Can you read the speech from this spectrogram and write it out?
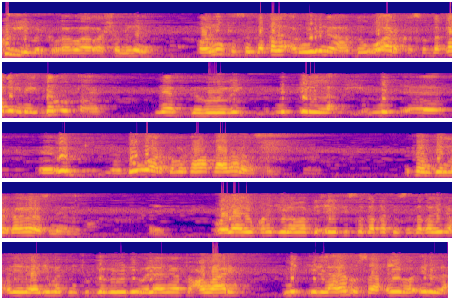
Kulli marka waa shamlinay oo ninka sadaqada aruurinaa hadduu u arko sadaqada inay dan u tahay neef gaboobay mid illa iyo mid orgi. Hadduu u arko marka waa qaadanaysa mafahamteen marka labadaas meelood walaa yukraju lama bixiyo fi sadaqati sadaqadii dhexdeeda harimatun tu gabowday walaa daatu cawaarin. Mid ila-aan u saaxiibo ila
